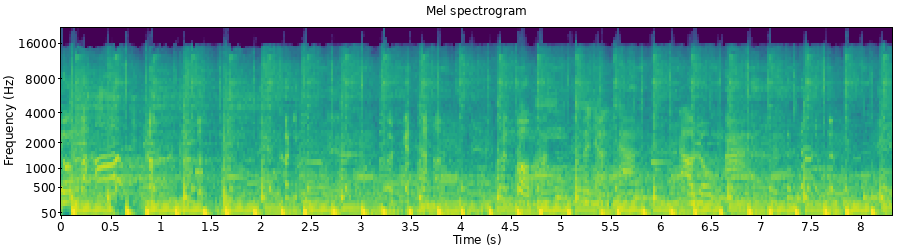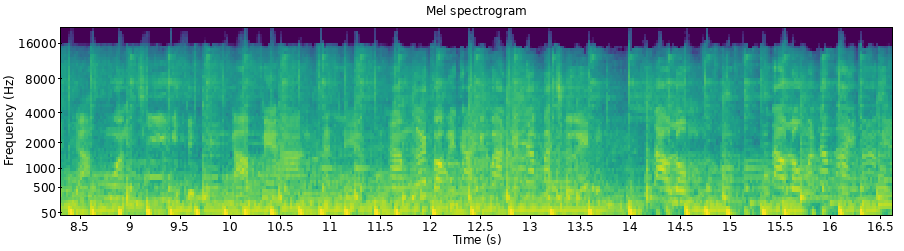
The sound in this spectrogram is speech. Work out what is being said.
มันคือจมว่าอ๋อคนคนกระดาษมันบอกพังเป็นอย่างช้างดาวลงมากอยากม่วงชีวิตกับแม่ห้างฉันเลียอามเงยบอกไอ้ตาอยู่บ้านกันน้ำมาเฉยเต่าหลงเต่าหลงมันน้ำอายมากแม่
